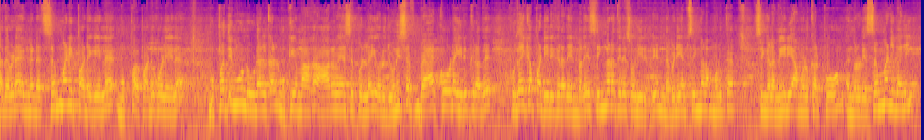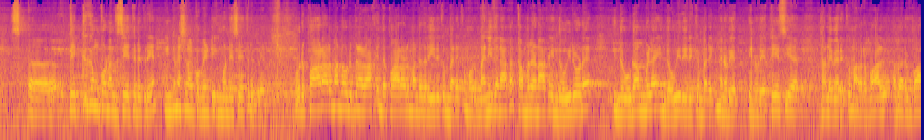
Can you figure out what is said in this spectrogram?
அதை விட எங்களுடைய செம்மணி படுகையில் முப்ப படுகொலையில் முப்பத்தி மூன்று உடல்கள் முக்கியமாக ஆறு வயசு பிள்ளை ஒரு யுனிசெஃப் பேக்கோடு இருக்கிறது புதைக்கப்பட்டிருக்கிறது என்பதை சிங்களத்திலே சொல்லியிருக்கிறேன். இந்த விடயம் சிங்களம் முழுக்க சிங்கள மீடியா முழுக்க போகும். எங்களுடைய செம்மணி வழி தெற்குக்கும் கொண்டு வந்து சேர்த்திருக்கிறேன். இன்டர்நேஷனல் கம்யூனிட்டிக்கும் கொண்டு சேர்த்திருக்கிறேன். ஒரு பாராளுமன்ற உறுப்பினராக இந்த பாராளுமன்றத்தில் இருக்கும் வரைக்கும் ஒரு மனிதனாக தமிழனாக இந்த உயிரோட இந்த உடம்புல இந்த உயிர் இருக்கும் வரைக்கும் என்னுடைய என்னுடைய தேசிய தலைவருக்கும் அவர் வாழ் அவர் வா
